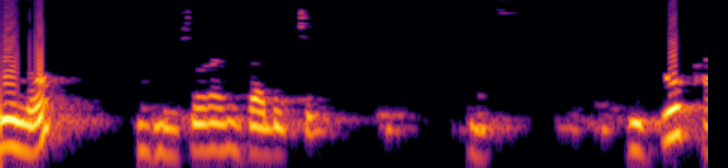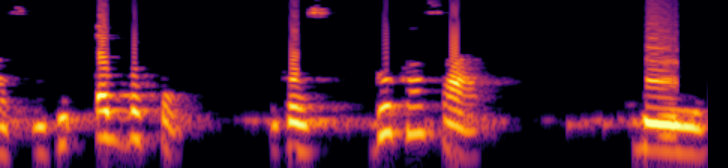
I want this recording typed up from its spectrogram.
you know, in the insurance value chain. That the brokers will do everything because brokers are the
